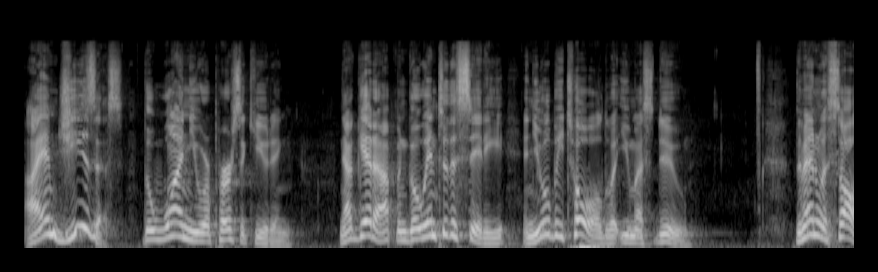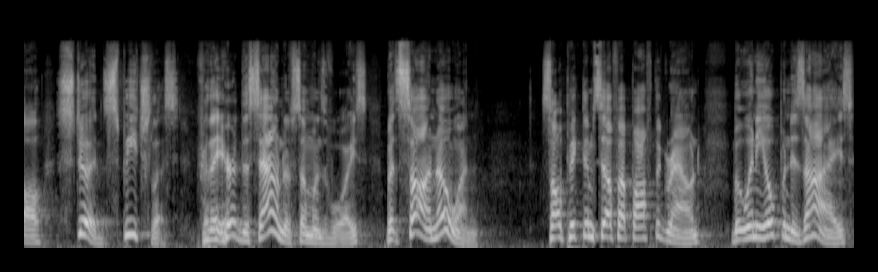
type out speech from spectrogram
I am Jesus, the one you are persecuting. Now get up and go into the city, and you will be told what you must do. The men with Saul stood speechless, for they heard the sound of someone's voice, but saw no one. Saul picked himself up off the ground, but when he opened his eyes,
